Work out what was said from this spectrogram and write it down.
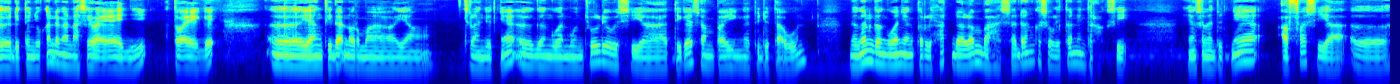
Eh, ditunjukkan dengan hasil EEG atau EEG eh, yang tidak normal yang Selanjutnya, eh, gangguan muncul di usia 3 sampai hingga 7 tahun dengan gangguan yang terlihat dalam bahasa dan kesulitan interaksi. Yang selanjutnya, afasia. Eh,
